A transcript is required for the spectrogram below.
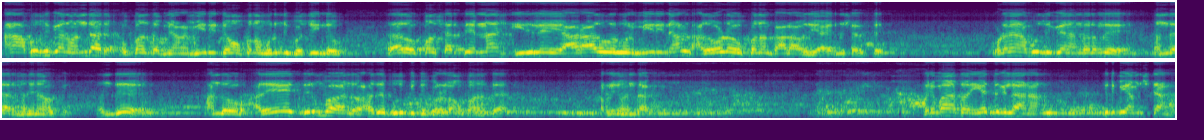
ஆனால் அபு சுஃபியான் வந்தாரு. ஒப்பந்தத்தை நாங்கள் மீறிட்டோம். ஒப்பந்தம் முறிஞ்சு போச்சு. இந்த அதாவது ஒப்பந்தம் ஷர்த்து என்ன? இதுல யாராவது ஒருவர் மீறினால் அதோட ஒப்பந்தம் காலாவதி ஆயிரும் ஷர்த்து. உடனே அபு சுஃபியான் அங்கிருந்து வந்தார் மதினாவுக்கு. வந்து அந்த அதே திரும்ப அந்த அதை புதுப்பித்துக் கொள்ளலாம் ஒப்பந்தத்தை. அப்படின்னு வந்தாங்க. பெரும்பாலும் ஏத்துக்கல ஆனா திருப்பி அமிச்சிட்டாங்க.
